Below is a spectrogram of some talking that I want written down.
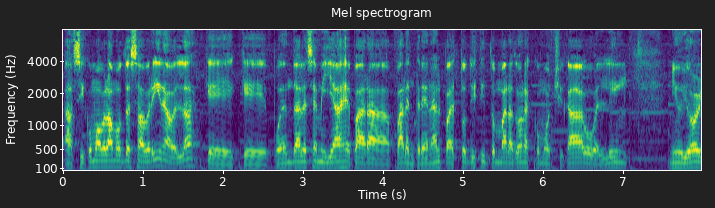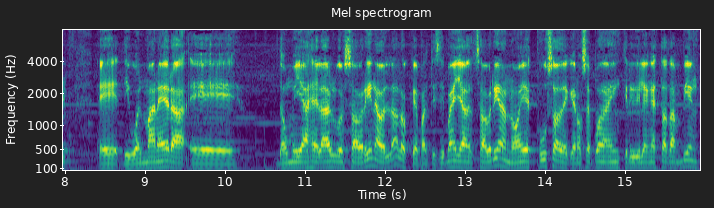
así como hablamos de Sabrina, ¿verdad? Que, que pueden darle semillaje para, para entrenar para estos distintos maratones como Chicago, Berlín, New York. Eh, de igual manera, da un millaje largo en Sabrina, ¿verdad? Los que participan ya en Sabrina, no hay excusa de que no se puedan inscribir en esta también.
